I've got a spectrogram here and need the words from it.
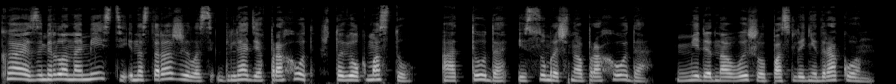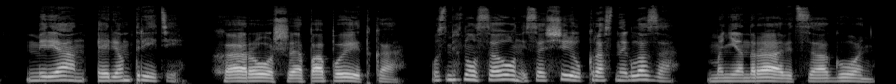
Кая замерла на месте и насторожилась, глядя в проход, что вел к мосту. Оттуда, из сумрачного прохода, медленно вышел последний дракон — Мириан Эрион Третий. «Хорошая попытка!» — усмехнулся он и сощурил красные глаза. «Мне нравится огонь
